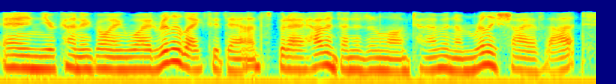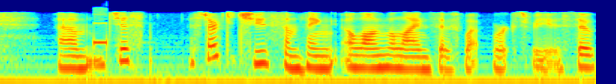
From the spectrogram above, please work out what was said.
and you're kind of going, well, I'd really like to dance, but I haven't done it in a long time, and I'm really shy of that. Um, just start to choose something along the lines of what works for you. So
